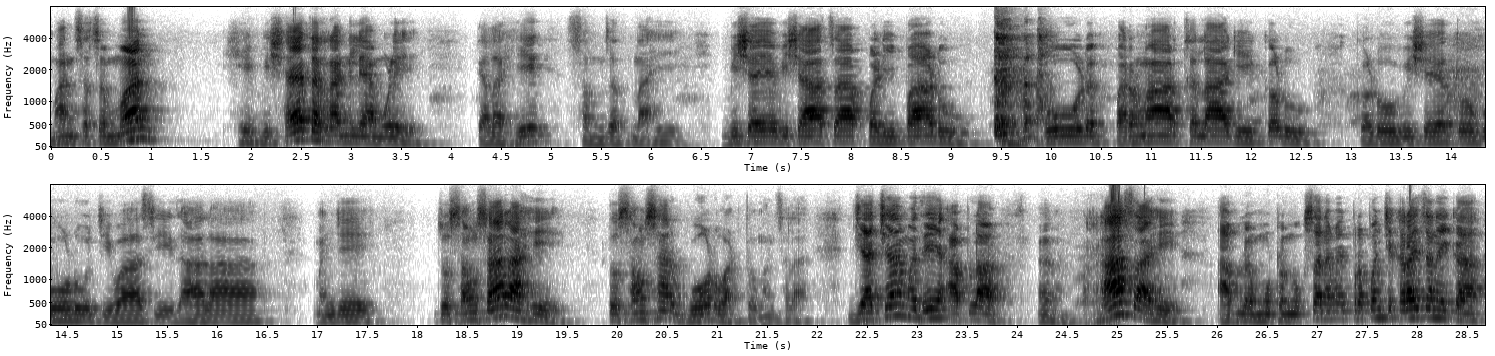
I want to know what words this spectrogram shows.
माणसाचं मन हे विषयात रंगल्यामुळे त्याला हे समजत नाही. विषय विषयाचा पडीपाडू गोड परमार्थ लागे कडू कडू विषय तो गोडू जीवासी झाला. म्हणजे जो संसार आहे तो संसार गोड वाटतो माणसाला. ज्याच्यामध्ये आपला ऱ्हास आहे आपलं मोठं नुकसान आहे मग प्रपंच करायचा नाही का?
